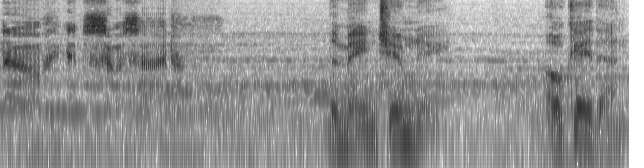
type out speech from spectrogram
No, it's suicide. The main chimney. Okay then.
